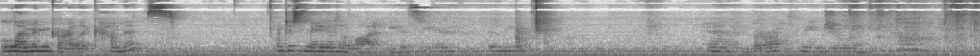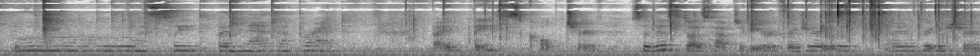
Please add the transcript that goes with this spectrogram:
lemon garlic hummus. It just made it a lot easier for me. And it brought me joy. Ooh, sweet banana bread by Base Culture. So this does have to be refrigerated, I am pretty sure.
